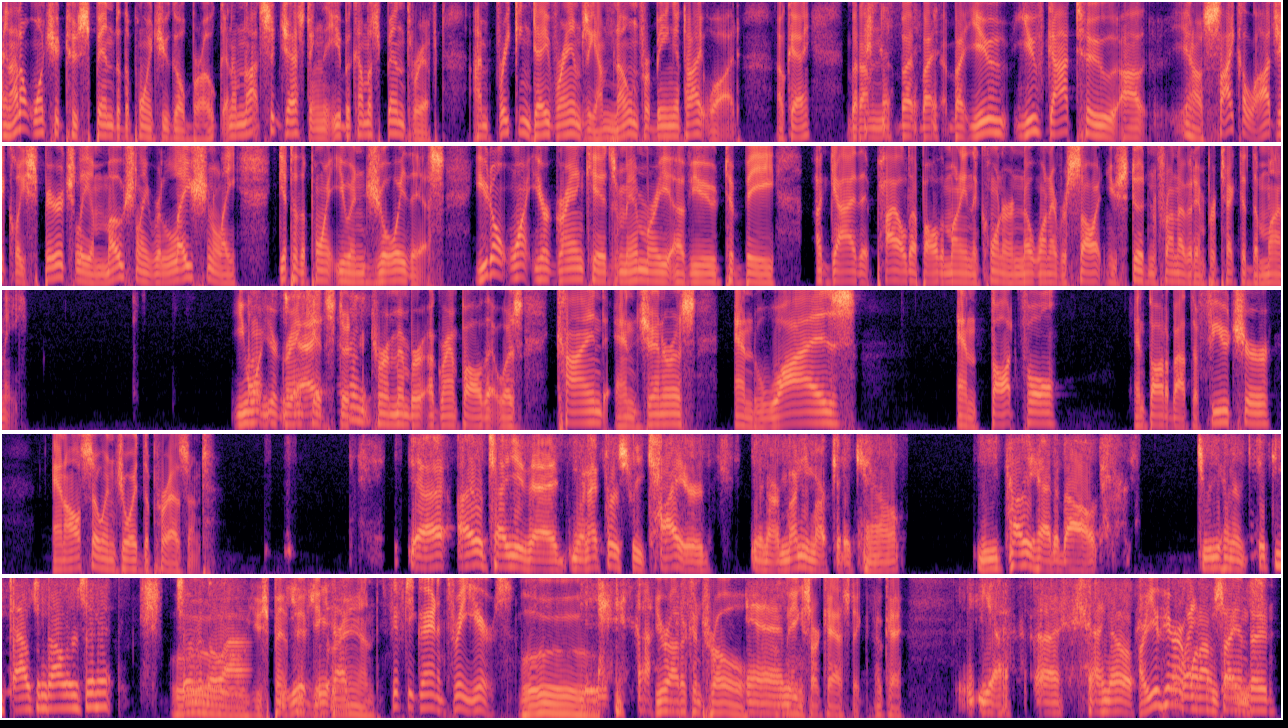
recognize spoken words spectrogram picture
And I don't want you to spend to the point you go broke. And I'm not suggesting that you become a spendthrift. I'm freaking Dave Ramsey. I'm known for being a tightwad. Okay, but I'm but but but you you've got to uh, you know psychologically, spiritually, emotionally, relationally get to the point you enjoy this. You don't want your grandkids' memory of you to be a guy that piled up all the money in the corner and no one ever saw it, and you stood in front of it and protected the money. You want Um, your yeah, I- grandkids to, to remember a grandpa that was kind and generous and wise and thoughtful and thought about the future and also enjoyed the present. Yeah, I I will tell you that when I first retired in our money market account, we probably had about three hundred fifty thousand dollars in it. So over the Ooh, last you spent 50 we had- grand. 50 grand in three years. Ooh, you're out of control. I'm And- being sarcastic. Okay. Yeah, uh, I know. Are you hearing what I'm saying, dude?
